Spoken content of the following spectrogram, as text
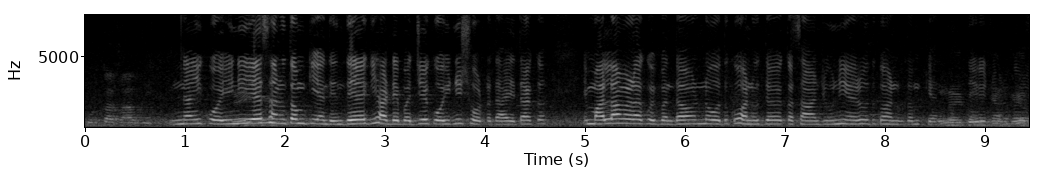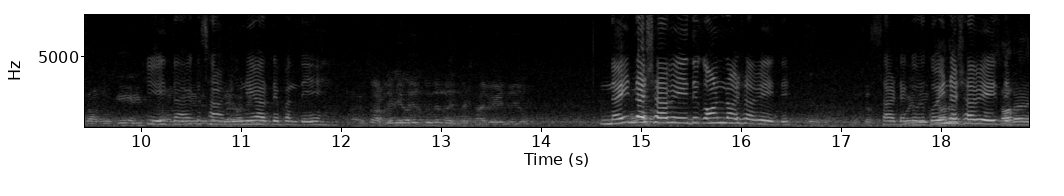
ਗੁਰਕਾ ਸਾਹਿਬ ਦੀ। ਨਹੀਂ ਕੋਈ ਨਹੀਂ ਇਹ ਸਾਨੂੰ ਧਮਕੀਆਂ ਦਿੰਦੇ ਆ ਕਿ ਸਾਡੇ ਬੱਚੇ ਕੋਈ ਨਹੀਂ ਛੁੱਟਦਾ ਅਜੇ ਤੱਕ। ਇਹ ਮਾਲਾ ਵਾਲਾ ਕੋਈ ਬੰਦਾ ਉਹਨੂੰ ਉਹਦੇ ਕੋਲ ਸਾਨੂੰ ਤੇ ਕਿਸਾਨ ਜੂਨੀਅਰ ਉਹਦੇ ਕੋਲ ਸਾਨੂੰ ਧਮਕੀਆਂ ਦਿੰਦੇ ਨੂੰ ਕਿ ਇਦਾਂ ਕਿਸਾਨ ਜੂਨੀਅਰ ਦੇ ਬੰਦੇ ਇਹ। ਤੁਹਾਡੇ ਜਿਹੜੇ ਤੁਸੀਂ ਨਸ਼ਾ ਵੇਚਦੇ ਹੋ? ਨਹੀਂ ਨਸ਼ਾ ਵੇਚਦੇ ਕੌਣ ਨਸ਼ਾ ਵੇਚਦੇ? ਸਾਡੇ ਕੋਲ ਕੋਈ ਨਸ਼ਾ ਵੇਚਦੇ। ਸਾਰਾ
